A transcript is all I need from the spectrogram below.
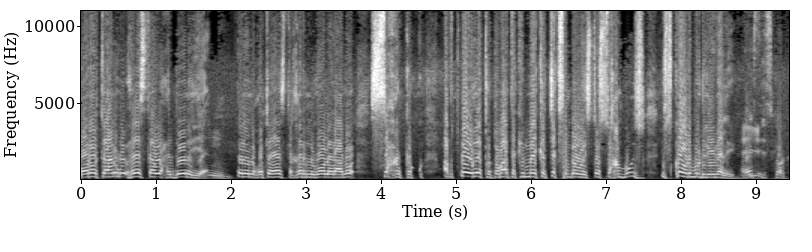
war horta anigu heestaa waxaan doonayaa inay noqoto heesta qarnigoo la idhaahdo saxanka dhowr iyo toddobaatankii michael jackson baa weysto saxan buu is- iskoor buu dhigay baa layidhi heestii skoorka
